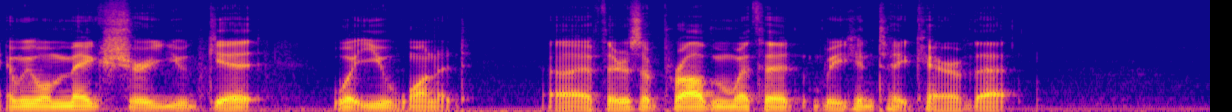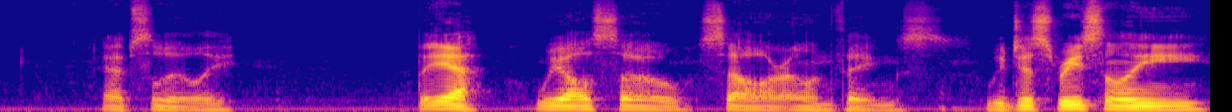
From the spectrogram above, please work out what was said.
and we will make sure you get what you wanted. Uh, if there's a problem with it, we can take care of that. Absolutely. But yeah, we also sell our own things. We just recently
